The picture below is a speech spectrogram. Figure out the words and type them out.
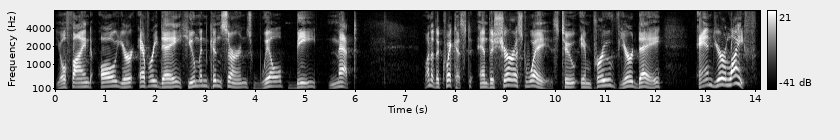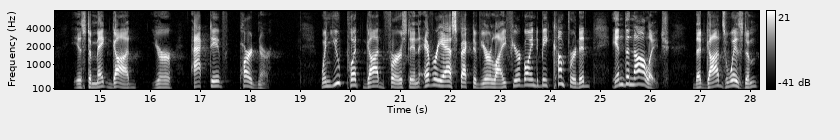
You'll find all your everyday human concerns will be met. One of the quickest and the surest ways to improve your day and your life is to make God your active partner. When you put God first in every aspect of your life, you're going to be comforted in the knowledge that God's wisdom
